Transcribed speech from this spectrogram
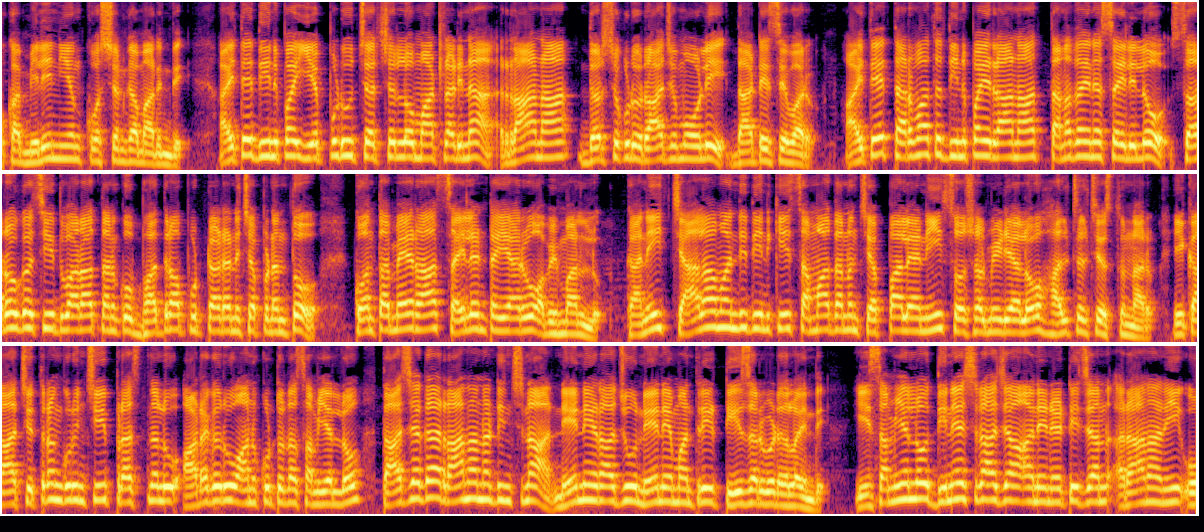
ఒక మిలీనియం క్వశ్చన్గా మారింది. అయితే దీనిపై ఎప్పుడూ చర్చల్లో మాట్లాడిన రానా దర్శకుడు రాజమౌళి దాటేసేవారు. అయితే తర్వాత దీనిపై రానా తనదైన శైలిలో సరోగసీ ద్వారా తనకు భద్రా పుట్టాడని చెప్పడంతో కొంతమేర సైలెంట్ అయ్యారు అభిమానులు. కానీ చాలా మంది దీనికి సమాధానం చెప్పాలి అని సోషల్ మీడియాలో హల్చల్ చేస్తున్నారు. ఇక ఆ చిత్రం గురించి ప్రశ్నలు అడగరు అనుకుంటున్న సమయంలో తాజాగా రానా నటించిన నేనే రాజు నేనే మంత్రి టీజర్ విడుదలైంది. ఈ సమయంలో దినేష్ రాజా అనే నెటిజన్ రానాని ఓ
